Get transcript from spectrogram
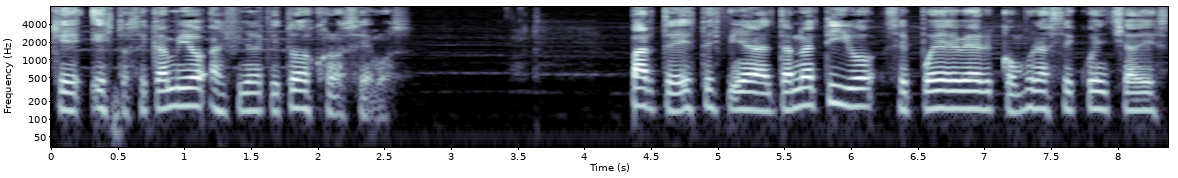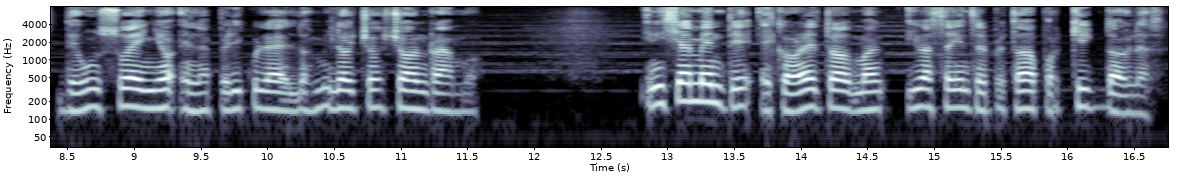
que esto se cambió al final que todos conocemos. Parte de este final alternativo se puede ver como una secuencia de, de un sueño en la película del 2008 John Rambo. Inicialmente, el coronel Trotman iba a ser interpretado por Kirk Douglas.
